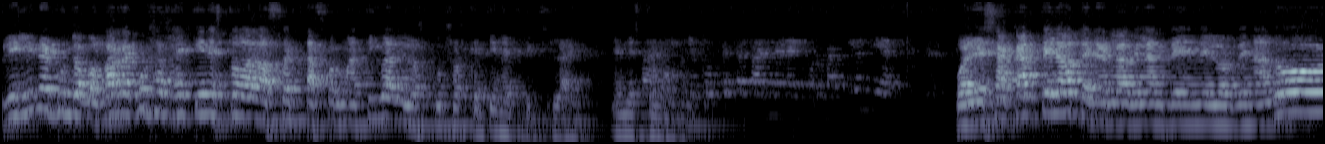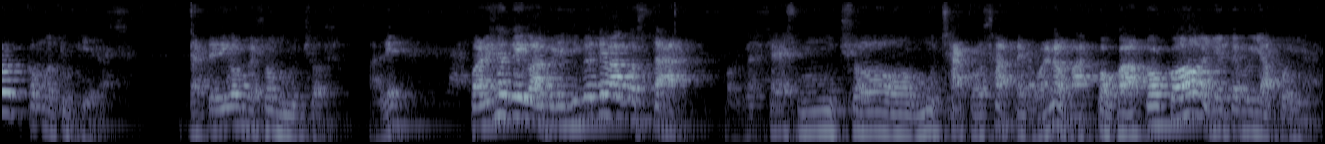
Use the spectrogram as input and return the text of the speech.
Prixline.com barra cursos, ahí tienes toda la oferta formativa de los cursos que tiene Prixline en este momento. Puedes sacártela o tenerla delante en el ordenador, como tú quieras. Ya te digo que son muchos, ¿vale? Por eso te digo, al principio te va a costar, porque es que es mucho, mucha cosa, pero bueno, vas poco a poco, yo te voy a apoyar,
